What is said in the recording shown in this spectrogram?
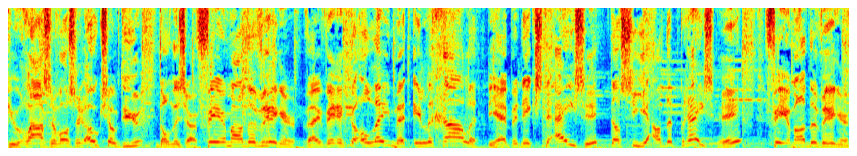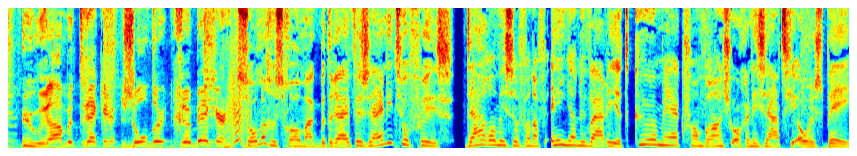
uw glazenwasser ook zo duur? Dan is er Firma de Vringer. Wij werken alleen met illegale. Die hebben niks te eisen, dat zie je aan de prijs, hè? Firma de Vringer. Uw ramentrekker zonder gebekker. Sommige schoonmaakbedrijven zijn niet zo fris. Daarom is er vanaf 1 januari het keurmerk van brancheorganisatie OSB.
